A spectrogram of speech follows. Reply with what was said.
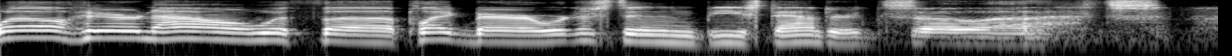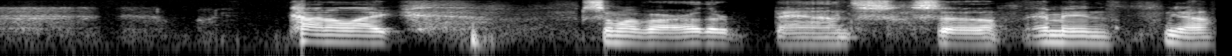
Well, here now with uh, Plague Bear, we're just in B standard, so uh, it's kind of like some of our other bands. So, I mean, you know,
